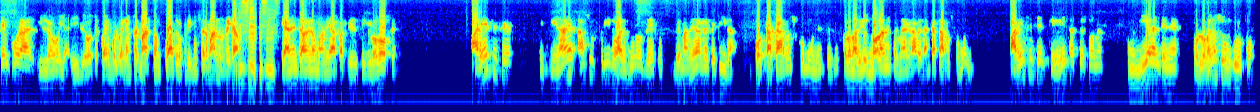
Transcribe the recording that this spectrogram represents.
temporal y luego y luego te pueden volver a enfermar. Son cuatro primos hermanos, digamos, que han entrado en la humanidad a partir del siglo XII. Parece ser que quien ha, ha sufrido algunos de esos de manera repetida por catarros comunes, esos coronavirus no dan enfermedad grave, dan catarros comunes parece ser que esas personas pudieran tener, por lo menos un grupo,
